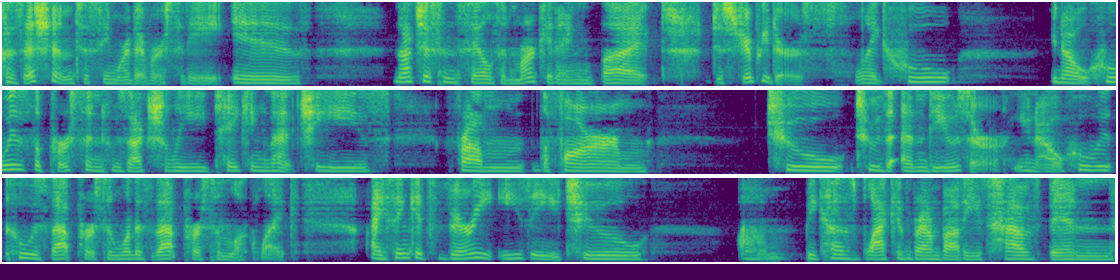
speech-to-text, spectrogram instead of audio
position to see more diversity is not just in sales and marketing, but distributors. Like who, you know, who is the person who's actually taking that cheese from the farm to to the end user? You know, who who is that person? What does that person look like? I think it's very easy to um, because black and brown bodies have been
